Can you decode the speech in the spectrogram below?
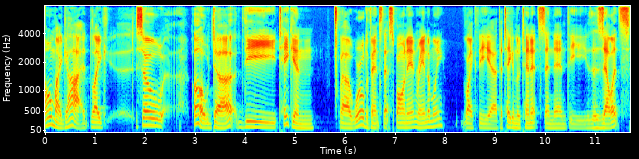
Oh my god! Like, so, oh duh, the Taken uh, world events that spawn in randomly, like the uh, the Taken lieutenants and then the the zealots.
